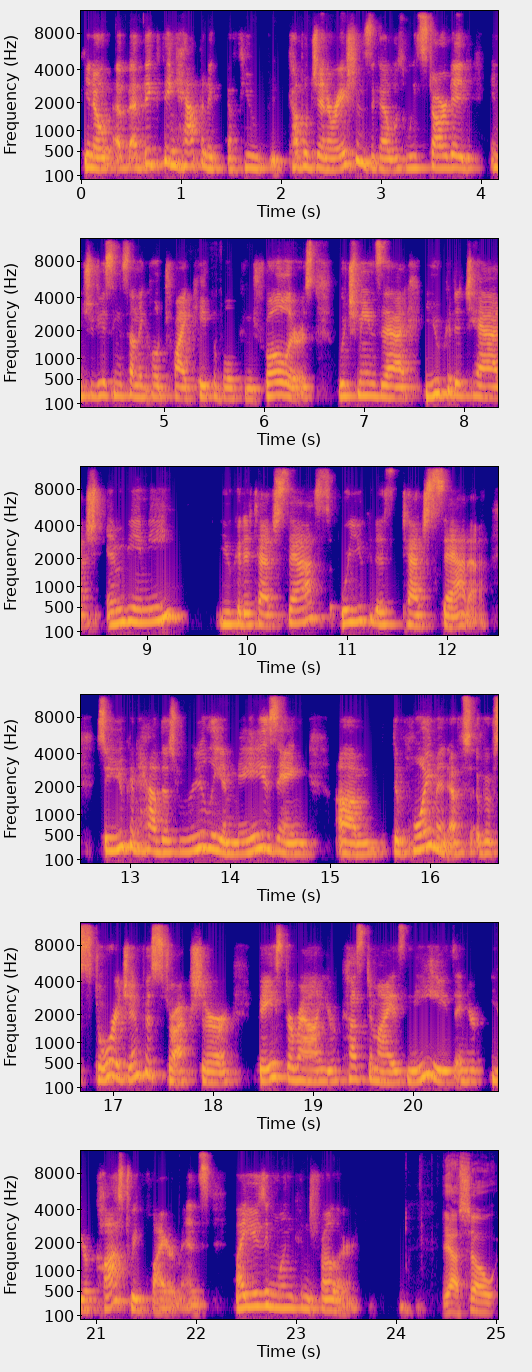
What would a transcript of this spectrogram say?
you know, a, a big thing happened a, a few couple generations ago was we started introducing something called tri-capable controllers, which means that you could attach NVMe you could attach SAS or you could attach SATA. So you could have this really amazing um, deployment of, of storage infrastructure based around your customized needs and your, your cost requirements by using one controller. Yeah, so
